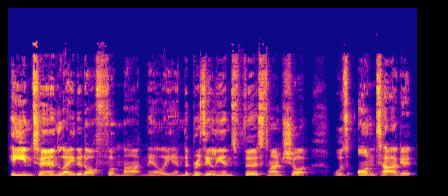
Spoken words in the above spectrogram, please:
He in turn laid it off for Martinelli, and the Brazilian's first time shot was on target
